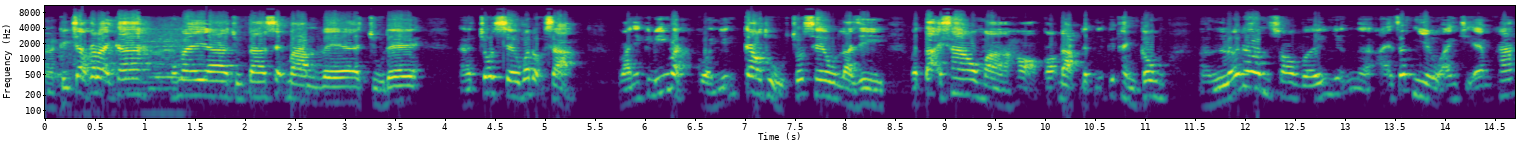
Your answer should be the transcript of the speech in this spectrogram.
À, kính chào các đại ca. Hôm nay à, chúng ta sẽ bàn về chủ đề à, chốt sale bất động sản và những cái bí mật của những cao thủ chốt sale là gì và tại sao mà họ có đạt được những cái thành công à, lớn hơn so với những à, rất nhiều anh chị em khác.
